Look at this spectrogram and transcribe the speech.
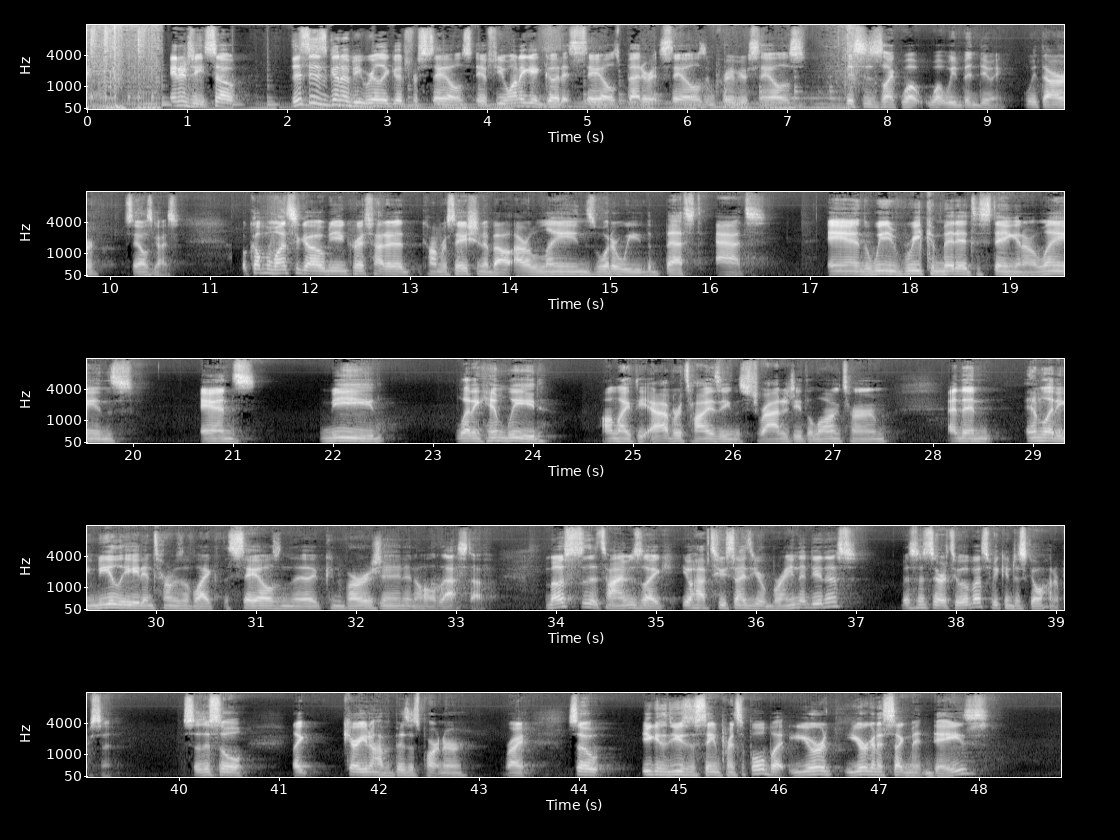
Energy. So, this is going to be really good for sales. If you want to get good at sales, better at sales, improve your sales, this is like what, what we've been doing with our sales guys. A couple months ago, me and Chris had a conversation about our lanes. What are we the best at? And we recommitted to staying in our lanes and me letting him lead on like the advertising, the strategy, the long term, and then him letting me lead in terms of like the sales and the conversion and all of that stuff. Most of the times, like you'll have two sides of your brain that do this, but since there are two of us, we can just go 100%. So this will, like, Carrie, you don't have a business partner, right? So you can use the same principle, but you're you're going to segment days,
